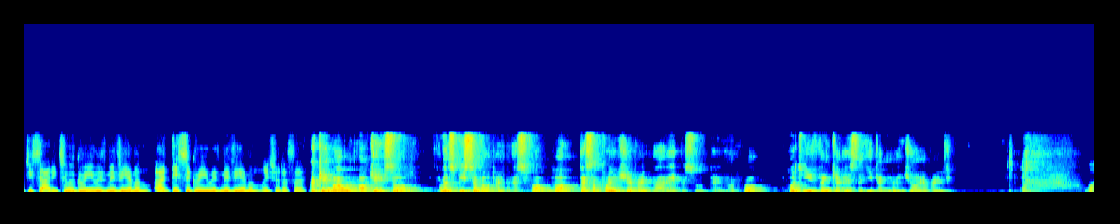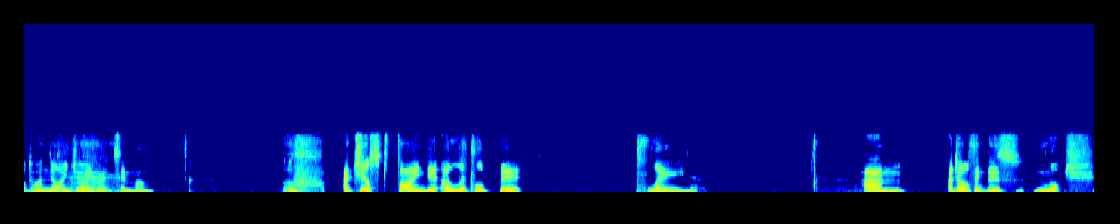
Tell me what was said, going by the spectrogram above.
decided to agree with me vehement, uh, disagree with me vehemently, should I say? Okay, well, okay, so let's be civil about this. What what disappoints you about that episode then? What what do you think it is that you didn't enjoy about what do I not enjoy about Tin Man? Oof, I just find it a little bit plain. Um, I don't think there's much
